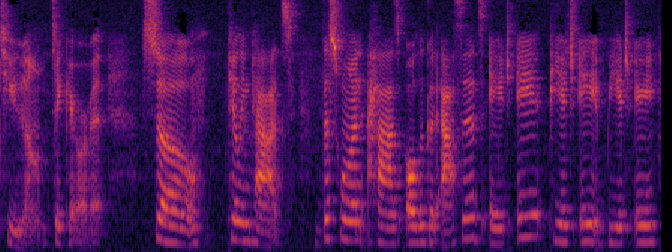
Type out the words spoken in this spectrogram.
to um, take care of it. So, peeling pads. This one has all the good acids, AHA, PHA, BHA,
